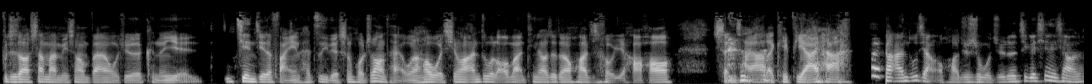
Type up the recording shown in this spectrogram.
不知道上班没上班，我觉得可能也间接的反映他自己的生活状态。然后我希望安都老板听到这段话之后，也好好审查他的 KPI 哈。像安都讲的话，就是我觉得这个现象。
